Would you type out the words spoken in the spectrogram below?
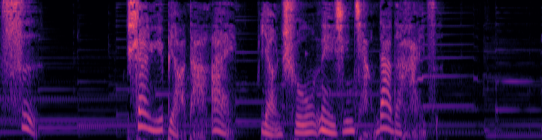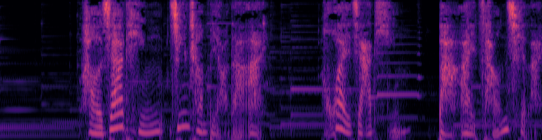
四，善于表达爱，养出内心强大的孩子。好家庭经常表达爱，坏家庭把爱藏起来。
